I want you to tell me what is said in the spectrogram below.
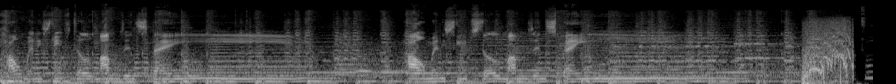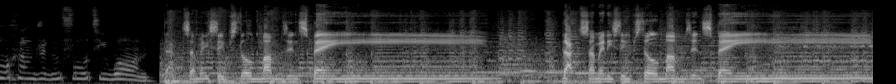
How many sleep still mums in Spain? How many sleep still mums in Spain? 441 That's how many sleep still mums in Spain. That's how many sleep still mums in Spain.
